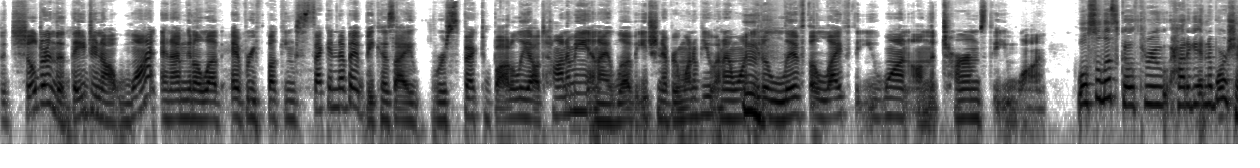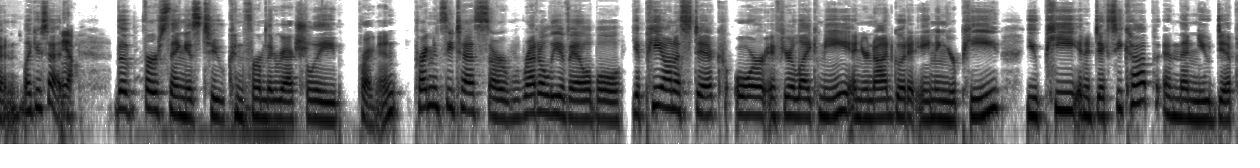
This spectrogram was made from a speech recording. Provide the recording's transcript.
the children that they do not want. And I'm going to love every fucking second of it because I respect bodily autonomy and I love each and every one of you. And I want mm. you to live the life that you want on the terms that you want. Well, so let's go through how to get an abortion, like you said. Yeah. The first thing is to confirm that you're actually pregnant. Pregnancy tests are readily available. You pee on a stick, or if you're like me and you're not good at aiming your pee, you pee in a Dixie cup and then you dip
